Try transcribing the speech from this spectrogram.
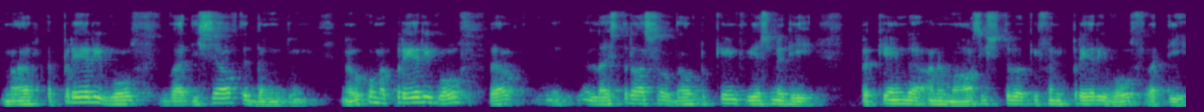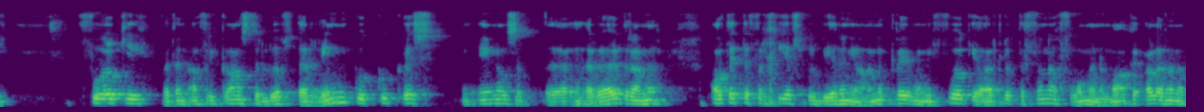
maar 'n prairie wolf wat dieselfde ding doen. Nou hoekom 'n prairie wolf? Wel, luisteraars sal dalk bekend wees met die bekende animasiestrokie van die prairie wolf wat die voeltjie wat in Afrikaans terloops 'n renkoekoek is in Engels 'n uh, roadrunner altyd te vergeefs probeer in die hande kry want die voeltjie hardloop te vinnig vir hom en dan maak hy allerlei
